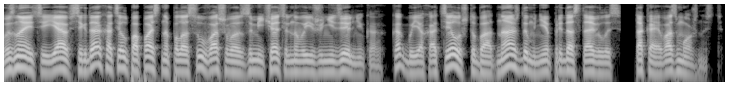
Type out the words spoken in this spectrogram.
Вы знаете, я всегда хотел попасть на полосу вашего замечательного еженедельника. Как бы я хотел, чтобы однажды мне предоставилась такая возможность.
